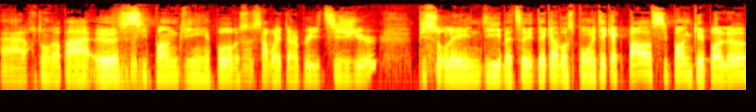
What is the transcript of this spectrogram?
elle retournera pas à eux si Punk vient pas, parce que ça va être un peu litigieux. Puis sur les indies, ben, tu sais, dès qu'elle va se pointer quelque part, si Punk est pas là,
